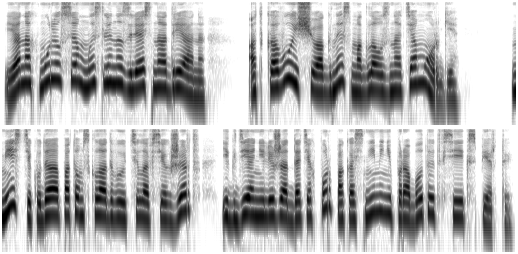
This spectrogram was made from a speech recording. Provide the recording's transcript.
Я нахмурился, мысленно злясь на Адриана. От кого еще Агнес могла узнать о морге? Месте, куда потом складывают тела всех жертв и где они лежат до тех пор, пока с ними не поработают все эксперты.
